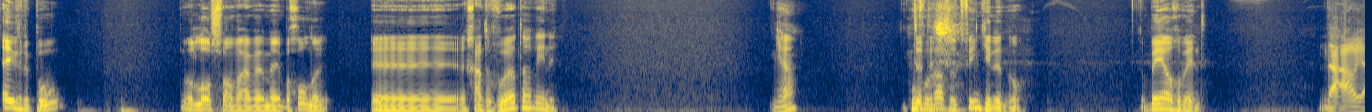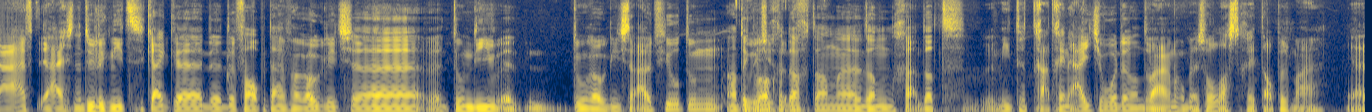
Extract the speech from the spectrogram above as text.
even de pool. Los van waar we mee begonnen. Uh, gaat de Vuelta winnen? Ja. Hoe verrassend is... vind je het nog? Ben je al gewend? Nou ja, hij, heeft, hij, is natuurlijk niet... Kijk, uh, de, de valpartij van Roglic, uh, toen, die, uh, toen Roglic eruit viel, toen had ik wel gedacht dan, dan gaat dat niet, het gaat geen eitje worden, want het waren nog best wel lastige etappes, maar ja,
